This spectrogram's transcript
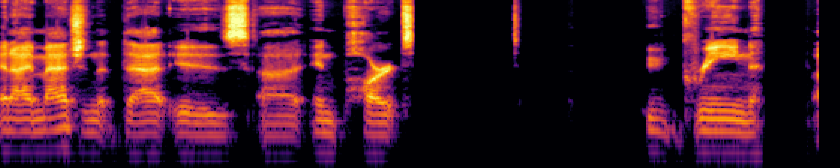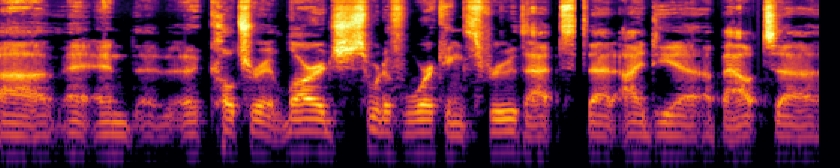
And I imagine that that is uh, in part Greene uh, and uh, culture at large sort of working through that that idea about uh,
